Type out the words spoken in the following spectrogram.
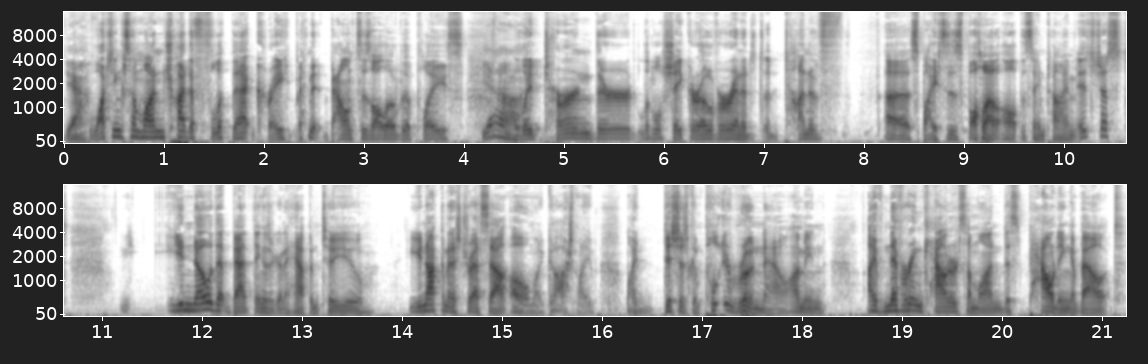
Yeah. Watching someone try to flip that crepe and it bounces all over the place. Yeah. Well, they turn their little shaker over and a, a ton of uh, spices fall out all at the same time. It's just, you know that bad things are going to happen to you. You're not going to stress out, oh my gosh, my, my dish is completely ruined now. I mean, I've never encountered someone just pouting about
